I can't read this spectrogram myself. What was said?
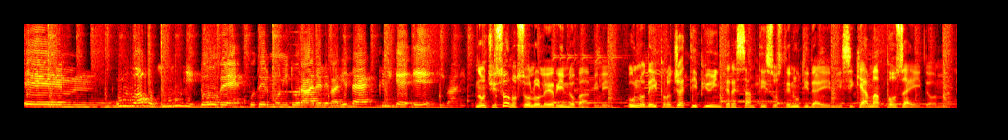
Ehm, un luogo quindi dove poter monitorare le varie tecniche e i vari... Non ci sono solo le rinnovabili. Uno dei progetti più interessanti sostenuti da Eni si chiama Poseidon.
